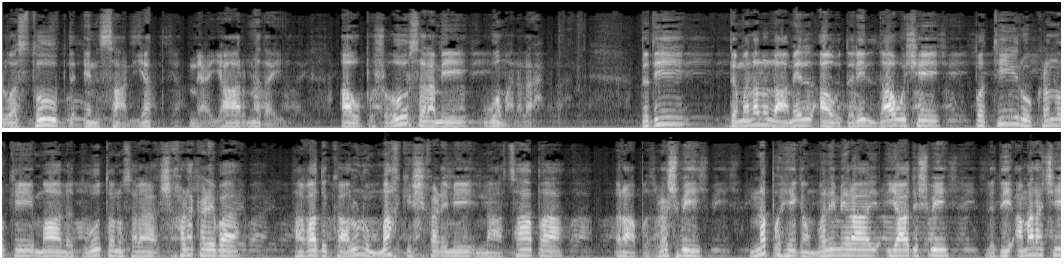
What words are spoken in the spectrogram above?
لوستوب د انسانیت معیار نه دی او په شعور سره مې ومنله د دې د منلو لامل او دلیل دا و چې په تېرو کړنو کې ما له دوو تنو سره شخړه کړې وه، هغه د کالونو مخکې شخړې مې ناڅاپه را په زړه شوې، نه پوهېږم ولې مې را یادې شوې، له دې امله چې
